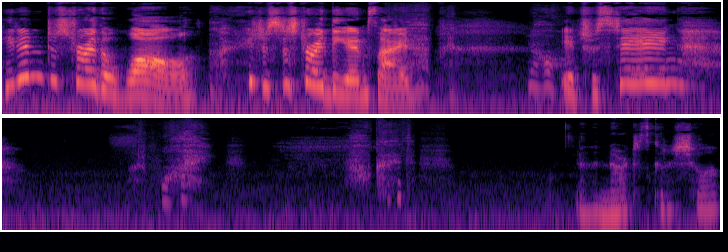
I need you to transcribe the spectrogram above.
He didn't destroy the wall. He just destroyed the inside. No. Interesting. But why? How could? And then Naruto's gonna show up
